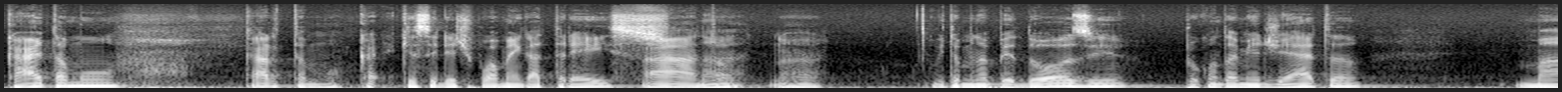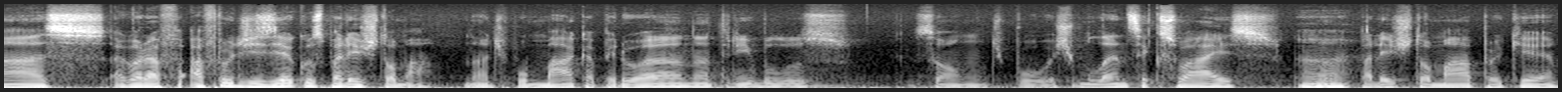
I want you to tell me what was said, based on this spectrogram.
cártamo, Cártamo. que seria tipo ômega 3, Ah, né? tá. Uhum. vitamina B12, por conta da minha dieta. Mas agora af- afrodisíacos parei de tomar, né? Tipo maca peruana, tríbulos, são tipo estimulantes sexuais. Ah. né? Parei de tomar porque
